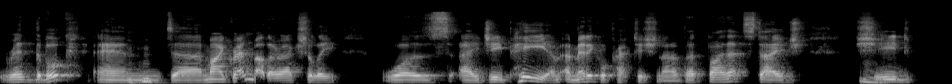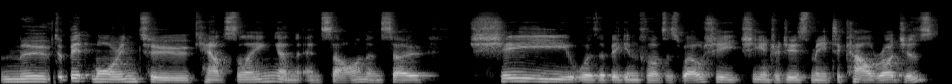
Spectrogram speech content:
read the book. Mm-hmm. And mm-hmm. uh, my grandmother actually was a GP, a, a, medical practitioner. But by that stage, mm. she'd moved a bit more into counseling and, and so on. And so she was a big influence as well. She she introduced me to Carl Rogers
